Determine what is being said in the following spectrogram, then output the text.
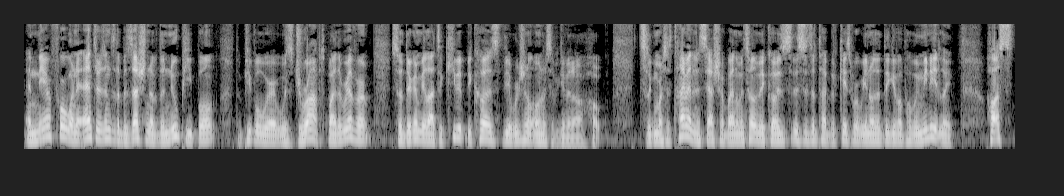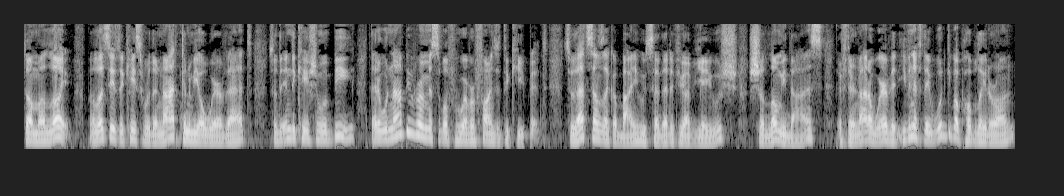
And therefore, when it enters into the possession of the new people, the people where it was dropped by the river, so they're going to be allowed to keep it because the original owners have given up hope. So the Gemara says, time and by because this is the type of case where we know that they give up hope immediately. But let's say it's a case where they're not going to be aware of that, so the indication would be that it would not be permissible for whoever finds it to keep it. So that sounds like Abaye who said that if you have Yeush, Shalomidas, if they're not aware of it, even if they would give up hope later on,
